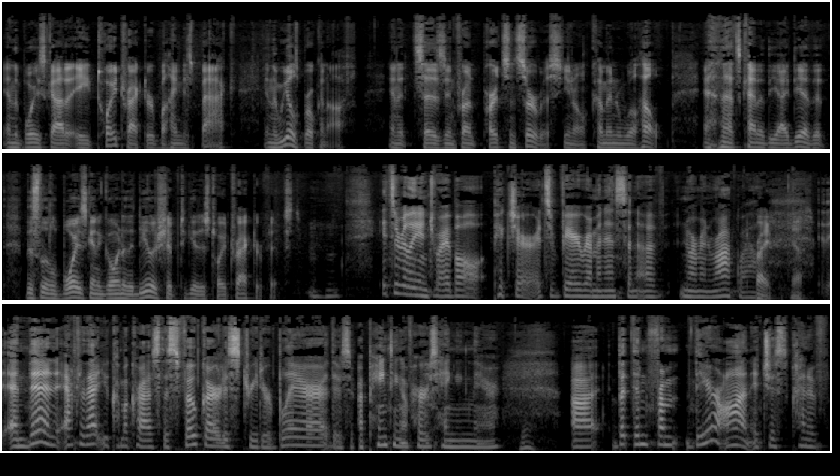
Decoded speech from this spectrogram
and the boy's got a toy tractor behind his back, and the wheel's broken off. And it says in front, parts and service, you know, come in and we'll help. And that's kind of the idea that this little boy is going to go into the dealership to get his toy tractor fixed. Mm-hmm. It's a really enjoyable picture. It's very reminiscent of Norman Rockwell. Right, yeah. And then after that, you come across this folk artist, Streeter Blair. There's a painting of hers hanging there. Yeah. Uh, but then from there on, it just kind of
